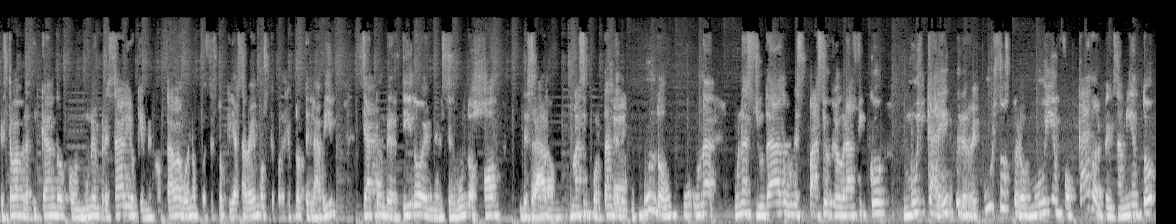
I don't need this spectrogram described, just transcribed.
estaba platicando con un empresario que me contaba, bueno, pues esto que ya sabemos, que por ejemplo Tel Aviv se ha convertido en el segundo hub de claro. más importante del mundo, una, una ciudad, un espacio geográfico muy carente de recursos, pero muy enfocado al pensamiento.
